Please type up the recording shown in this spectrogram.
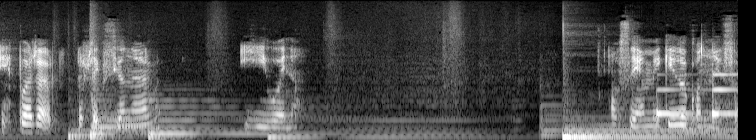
Es para reflexionar y bueno. O sea, me quedo con eso.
